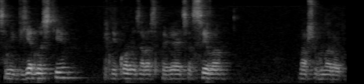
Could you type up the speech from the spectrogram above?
Самі в єдності, як ніколи зараз з'являється сила нашого народу.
